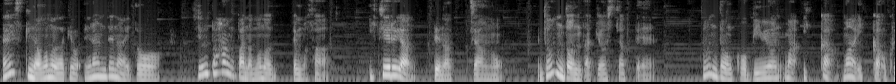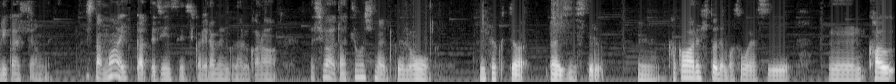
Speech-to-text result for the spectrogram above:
大好きなものだけを選んでないと、中途半端なものでもさ、いけるやんってなっちゃうの。どんどん妥協しちゃって、どんどんこう微妙まあ、いっか、まあ、いっかを繰り返しちゃうのね。そしたら、まあ、いっかって人生しか選べんくなるから、私は妥協しないっていうのをめちゃくちゃ大事にしてる。うん。関わる人でもそうやし、うん、買う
